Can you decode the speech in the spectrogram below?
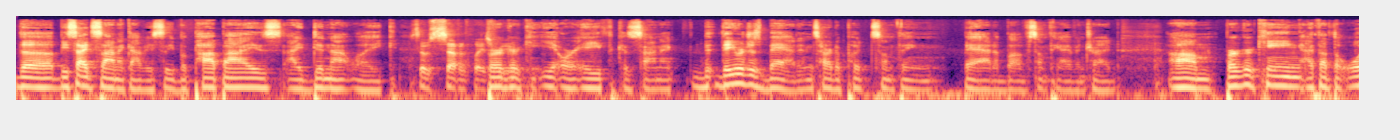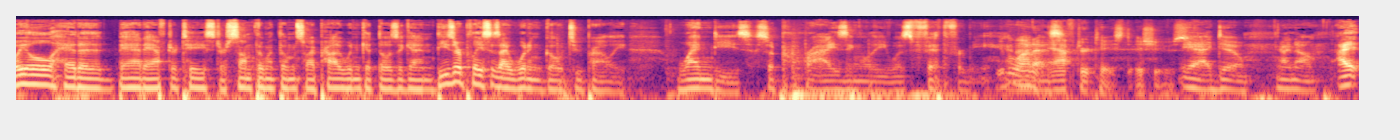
the besides Sonic, obviously, but Popeyes, I did not like. So seventh place. Burger. King, yeah, or eighth because Sonic, th- they were just bad, and it's hard to put something bad above something I haven't tried. Um, Burger King, I thought the oil had a bad aftertaste or something with them, so I probably wouldn't get those again. These are places I wouldn't go to probably. Wendy's surprisingly was fifth for me. You have a lot I of aftertaste issues. Yeah, I do. I know. I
